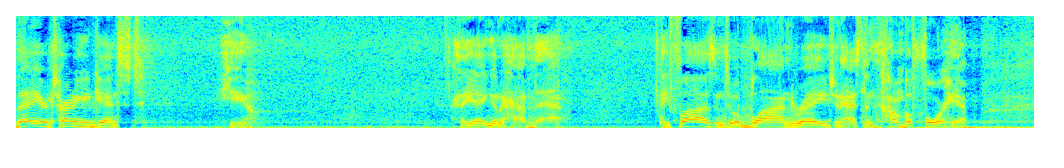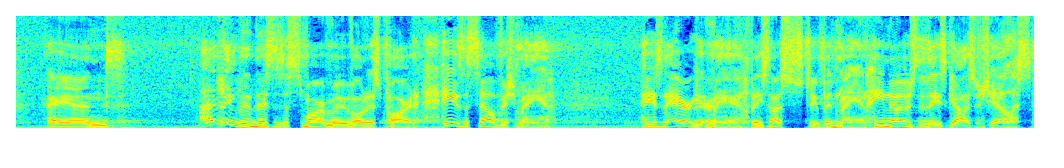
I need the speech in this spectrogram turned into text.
They are turning against you. And he ain't going to have that. He flies into a blind rage and has them come before him. And I think that this is a smart move on his part. He's a selfish man. He's an arrogant man, but he's not a stupid man. He knows that these guys are jealous.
